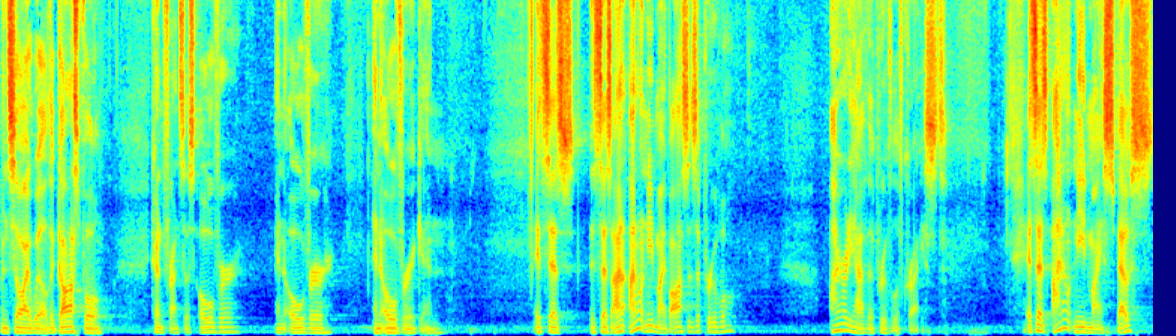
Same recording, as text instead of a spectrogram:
And so I will. The gospel confronts us over and over and over again. It says, it says I, I don't need my boss's approval. I already have the approval of Christ. It says, I don't need my spouse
